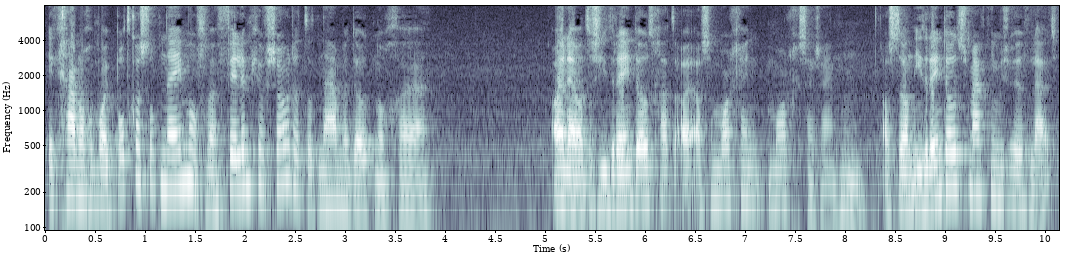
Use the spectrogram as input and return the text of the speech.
Ik ga nog een mooie podcast opnemen of een filmpje of zo, dat dat na mijn dood nog... Uh... Oh nee, want als iedereen doodgaat, oh, als er morgen geen morgen zou zijn. Hmm. Als dan iedereen dood is, maakt het niet meer zo heel veel uit.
